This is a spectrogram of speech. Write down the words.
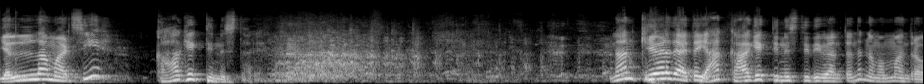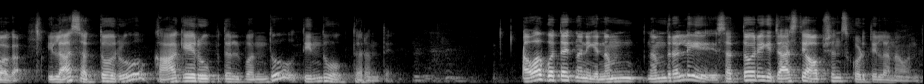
ಎಲ್ಲ ಮಾಡಿಸಿ ಕಾಗೆಗೆ ತಿನ್ನಿಸ್ತಾರೆ. ನಾನು ಕೇಳ್ದೆ, ಆಯ್ತಾ, ಯಾಕೆ ಕಾಗೆಗೆ ತಿನ್ನಿಸ್ತಿದೀವಿ? ಅಂತಂದ್ರೆ ನಮ್ಮಮ್ಮ ಅಂದ್ರೆ ಅವಾಗ, ಇಲ್ಲ, ಸತ್ತೋರು ಕಾಗೆ ರೂಪದಲ್ಲಿ ಬಂದು ತಿಂದು ಹೋಗ್ತಾರಂತೆ. ಅವಾಗ ಗೊತ್ತಾಯ್ತು ನನಗೆ, ನಮ್, ನಮ್ದ್ರಲ್ಲಿ ಸತ್ತವರಿಗೆ ಜಾಸ್ತಿ ಆಪ್ಷನ್ಸ್ ಕೊಡ್ತಿಲ್ಲ ನಾವಂತ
